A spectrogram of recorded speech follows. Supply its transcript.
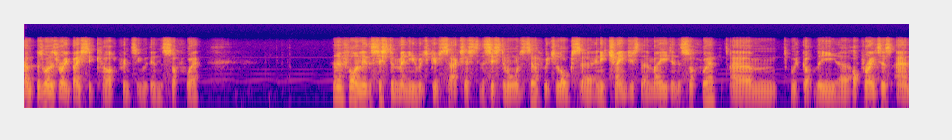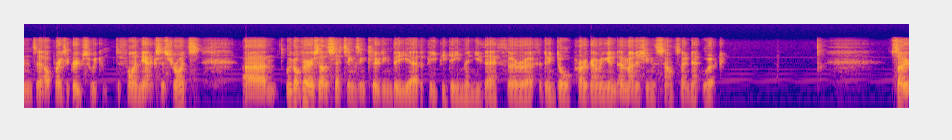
um, as well as very basic card printing within the software. And then finally the system menu which gives access to the system auditor which logs uh, any changes that are made in the software. Um, we've got the uh, operators and uh, operator groups we can define the access rights um, we've got various other settings, including the uh, the PPD menu there for uh, for doing door programming and, and, managing the Salto network. So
